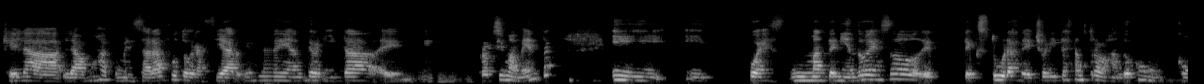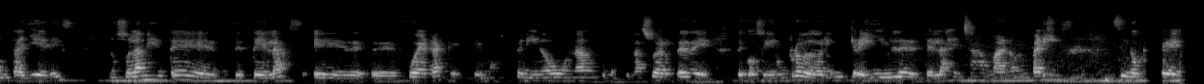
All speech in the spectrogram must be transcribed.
que la, vamos a comenzar a fotografiar Dios mediante ahorita próximamente. Y, y, pues manteniendo eso de texturas, de hecho ahorita estamos trabajando con, con talleres no solamente de telas eh, de, fuera, que, hemos tenido una, una suerte de, de, conseguir un proveedor increíble de telas hechas a mano en París, sino que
